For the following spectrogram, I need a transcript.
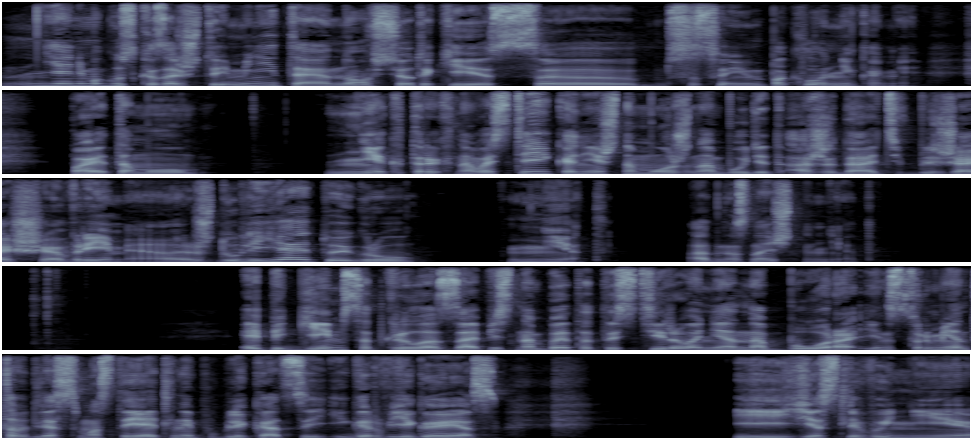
я не могу сказать, что именитая, но все-таки с, со своими поклонниками. Поэтому некоторых новостей, конечно, можно будет ожидать в ближайшее время. Жду ли я эту игру? Нет. Однозначно нет. Epic Games открыла запись на бета-тестирование набора инструментов для самостоятельной публикации игр в EGS. И если вы не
